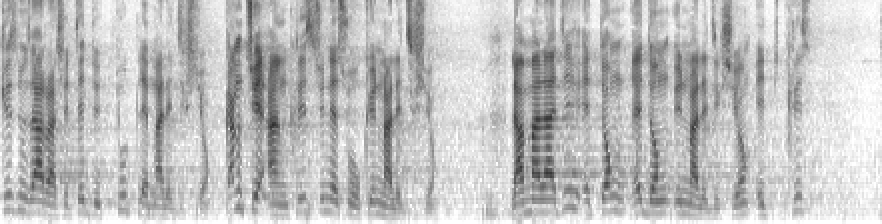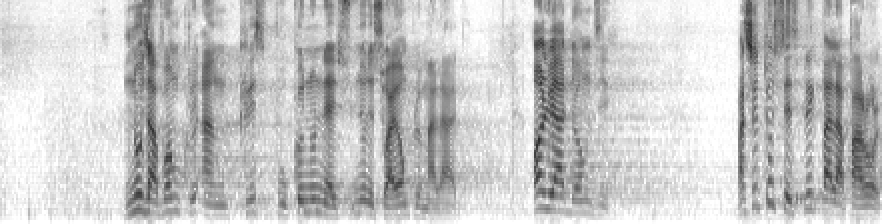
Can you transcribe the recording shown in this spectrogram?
Christ nous a rachetés de toutes les malédictions. Quand tu es en Christ, tu n'es sous aucune malédiction. La maladie est donc, une malédiction et nous avons cru en Christ pour que nous ne, nous ne soyons plus malades. On lui a donc dit, parce que tout s'explique par la parole.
